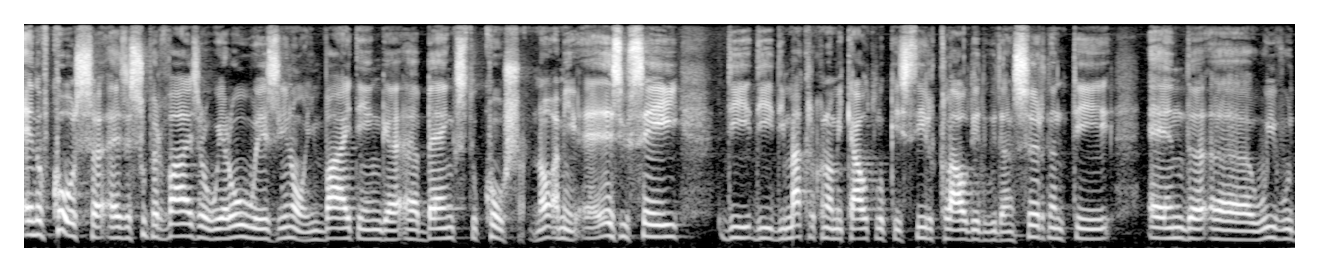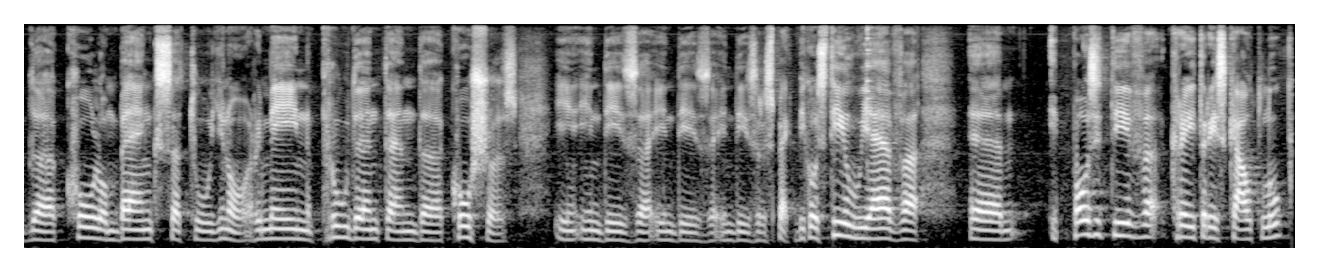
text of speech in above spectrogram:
and of course, uh, as a supervisor, we are always, you know, inviting uh, uh, banks to caution. No, I mean, as you say, the, the, the macroeconomic outlook is still clouded with uncertainty, and uh, we would uh, call on banks uh, to, you know, remain prudent and cautious in, in this in this in this respect, because still we have um, a positive credit risk outlook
